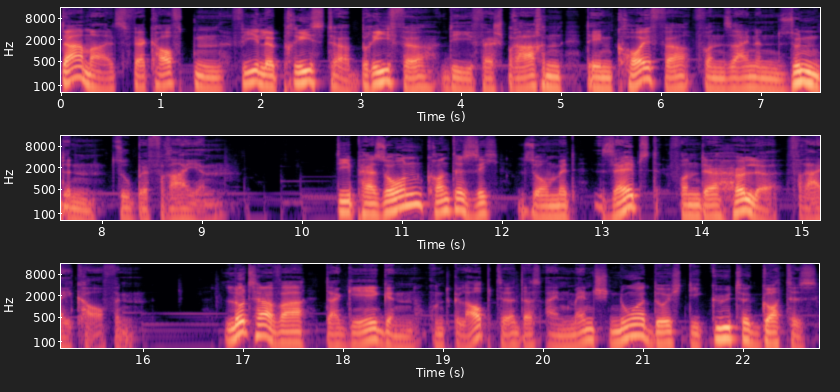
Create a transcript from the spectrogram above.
Damals verkauften viele Priester Briefe, die versprachen, den Käufer von seinen Sünden zu befreien. Die Person konnte sich somit selbst von der Hölle freikaufen. Luther war dagegen und glaubte, dass ein Mensch nur durch die Güte Gottes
